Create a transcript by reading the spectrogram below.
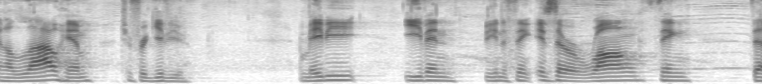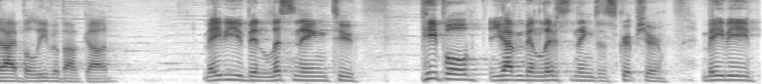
and allow Him to forgive you. Or maybe even begin to think, Is there a wrong thing that I believe about God? Maybe you've been listening to people and you haven't been listening to scripture. Maybe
